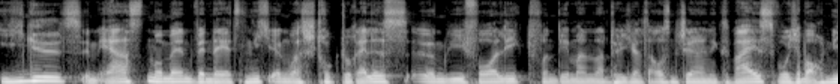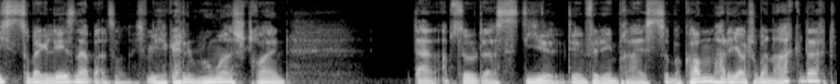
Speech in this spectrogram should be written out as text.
Eagles im ersten Moment, wenn da jetzt nicht irgendwas Strukturelles irgendwie vorliegt, von dem man natürlich als Außenstehender nichts weiß, wo ich aber auch nichts drüber gelesen habe, also ich will hier keine Rumors streuen, dann absoluter Stil, den für den Preis zu bekommen. Hatte ich auch drüber nachgedacht.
